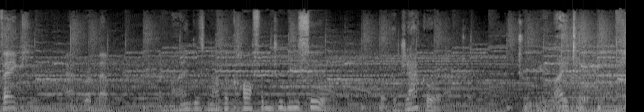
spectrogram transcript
Thank you. And remember, the mind is not a coffin to be filled, but a jack-o'-lantern to be lighted.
